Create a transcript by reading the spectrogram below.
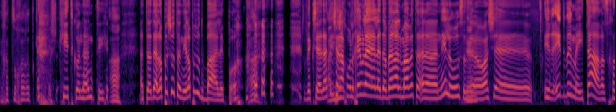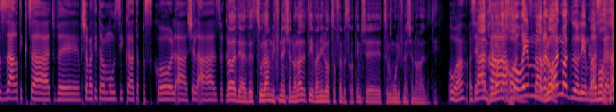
איך את זוכרת? כי התכוננתי. אה. אתה יודע, לא פשוט, אני לא פשוט באה לפה. אה. וכשידעתי שאנחנו הולכים לדבר על מוות על הנילוס, אז זה כן. ממש אה, הרעיד במיתר, אז חזרתי קצת, ושמעתי את המוזיקה, את הפסקול של אז. לא יודע, זה צולם לפני שנולדתי, ואני לא צופה בסרטים שצולמו לפני שנולדתי. או-אה, אז יש לך לא נכון, חורים לא. מאוד מאוד גדולים בהשכלה.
